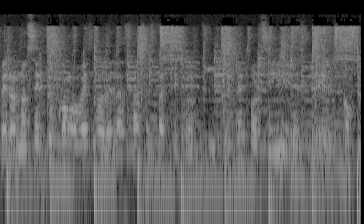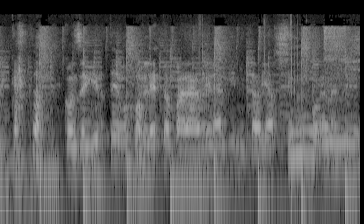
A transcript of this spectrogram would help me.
pero no sé tú cómo ves lo de las fases, Pacheco. De por sí este, es complicado conseguirte un boleto para ver a alguien y todavía sí, eh,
